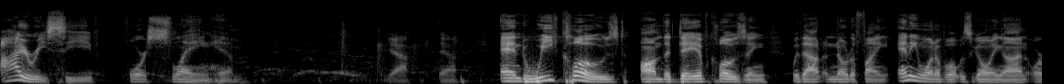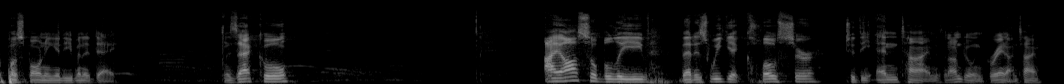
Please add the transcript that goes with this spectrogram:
I receive for slaying him. Yeah, yeah. And we closed on the day of closing without notifying anyone of what was going on or postponing it even a day. Is that cool? I also believe that as we get closer to the end times, and I'm doing great on time,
